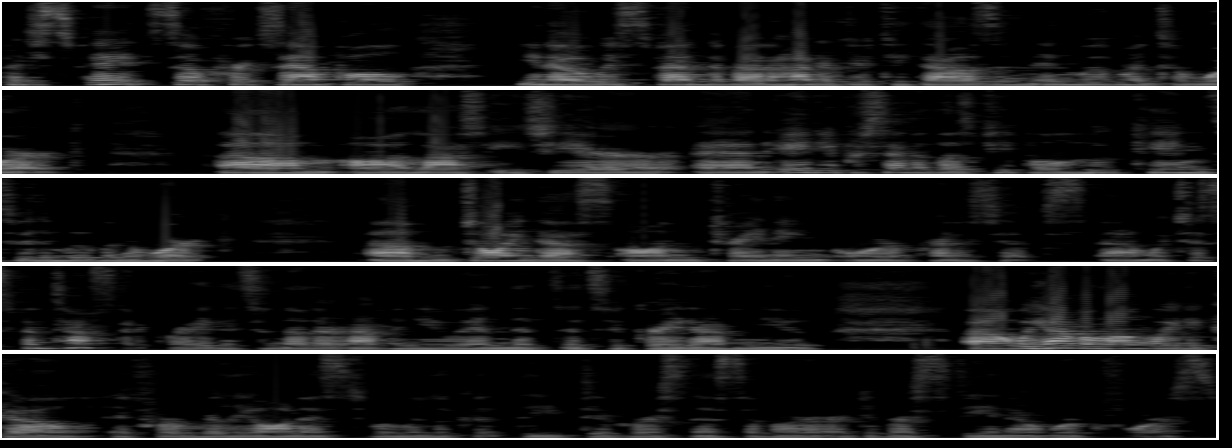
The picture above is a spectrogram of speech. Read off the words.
participate. So, for example, you know we spend about 150,000 in movement to work um, uh, last each year, and 80% of those people who came through the movement to work um, joined us on training or apprenticeships, um, which is fantastic, right? It's another avenue in that it's a great avenue. Uh, we have a long way to go, if we're really honest, when we look at the diverseness of our, our diversity in our workforce.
